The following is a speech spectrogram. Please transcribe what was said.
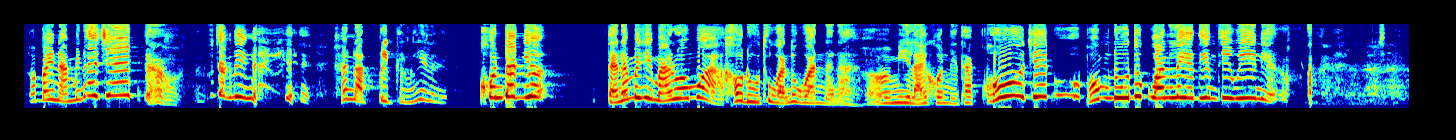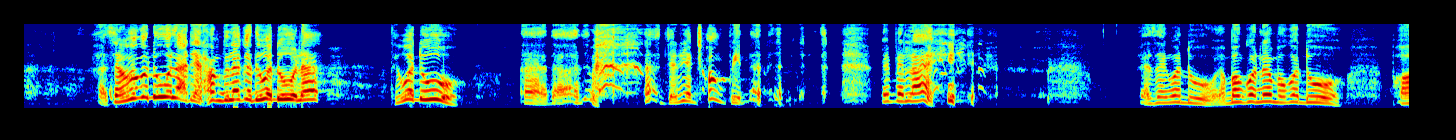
เอาไปไหนไม่ได้เช็คอ้าวรู้จักได้ไงขนาดปิดอย่างนี้เลย คนทักเยอะ แต่นั้นไม่ใช่หมายรวมว่าเขาดูทุกวันทุกวันนะนะมีหลายคนเนี่ยทักโอ้เช็คผมดูทุกวันเลยทีมทีวีเนี่ยแต่เขาก็ดูแหละเนี่ยทำดูแล้วก็ถือว่าดูนะ ถือว่าดูอ่าแต่จะเรียกช่องปิด ไม่เป็นไรแต่แสดงว่าดูบางคนนะบอกว่าดู พอ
